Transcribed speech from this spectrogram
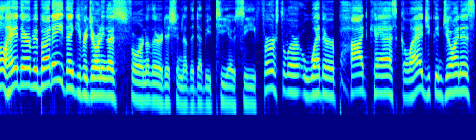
Well, hey there, everybody. Thank you for joining us for another edition of the WTOC First Alert Weather Podcast. Glad you can join us.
